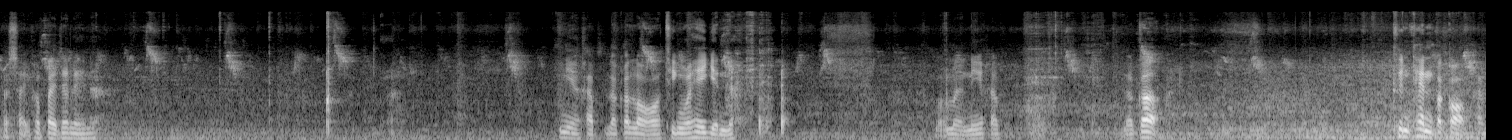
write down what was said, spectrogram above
ก็ใส่เข้าไปได้เลยนะ เนี่ยครับ แล้วก็รอทิ้งไว้ให้เย็นนะประมาณนี้ครับ แล้วก็ ขึ้นแท่นประกอบครับ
